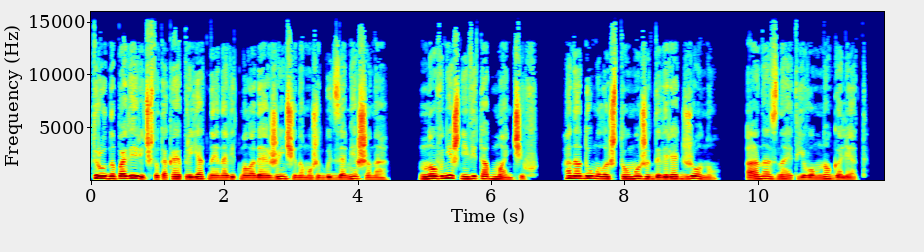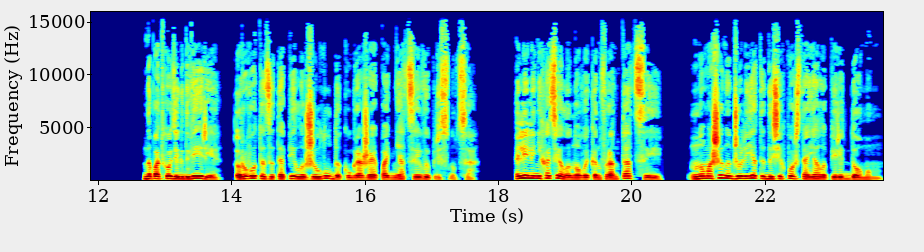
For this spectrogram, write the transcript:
Трудно поверить, что такая приятная на вид молодая женщина может быть замешана, но внешний вид обманчив. Она думала, что может доверять Джону, а она знает его много лет. На подходе к двери рвота затопила желудок, угрожая подняться и выплеснуться. Лили не хотела новой конфронтации, но машина Джульетты до сих пор стояла перед домом.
